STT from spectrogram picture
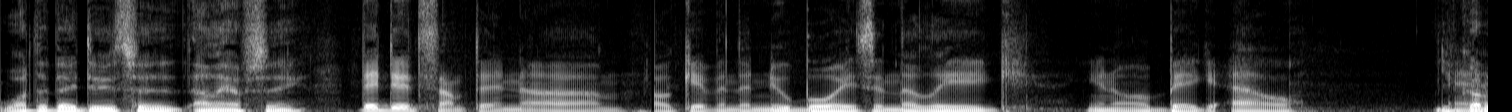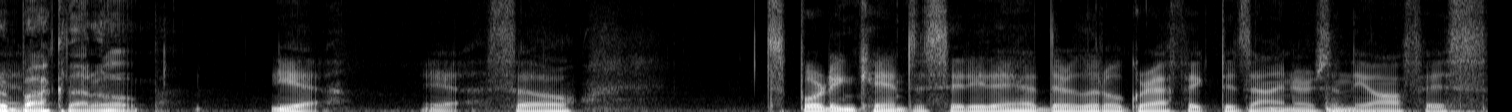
What did they do to LAFC? They did something, um, giving the new boys in the league, you know, a big L. You've got to back that up. Yeah, yeah. So, Sporting Kansas City, they had their little graphic designers in the office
